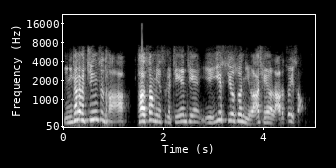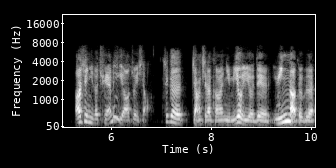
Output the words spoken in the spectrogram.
你看那个金字塔，它上面是个尖尖，也意思就是说你拿钱要拿的最少，而且你的权利也要最小。这个讲起来可能你们又有点晕了，对不对？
